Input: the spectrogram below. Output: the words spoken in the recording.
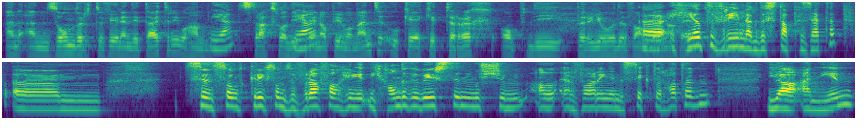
En, en zonder te veel in detail treden, we gaan Ja. straks wat dieper Ja. in op je momenten. Hoe kijk je terug op die periode van Eh, bijna heel 25 tevreden dat ik de stap gezet heb. Ehm, sinds, soms, ik kreeg soms de vraag van, ging het niet handig geweest zijn? Moest je al ervaring in de sector gehad hebben? Ja en nee.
